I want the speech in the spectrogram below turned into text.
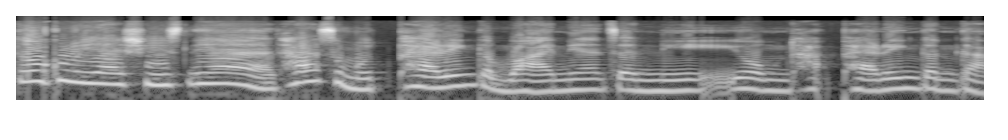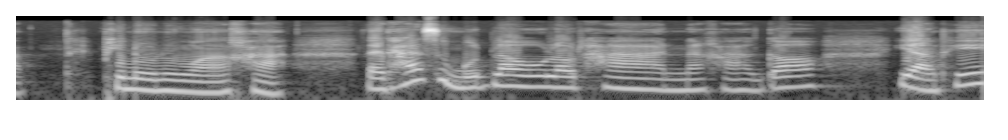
ตัวกรูยาชีสเนี่ย ถ้าสมมติ pairing กับไวน์เนี่ย จะนิยม pairing กันกับพิโนนัวค่ะ แต่ถ้าสมมติเราเราทานนะคะ ก็อย่างที่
